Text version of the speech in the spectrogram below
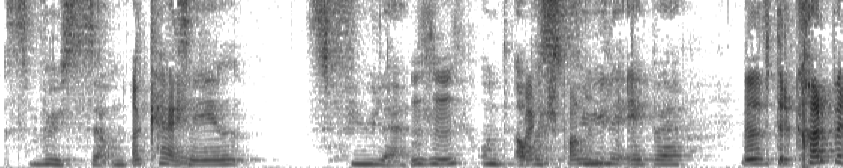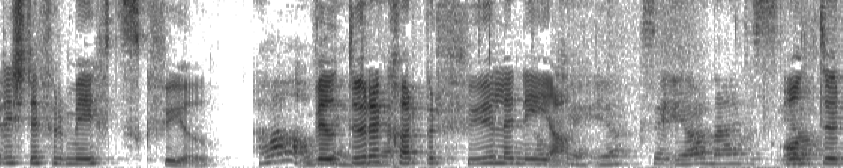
das Wissen und Okay. die Seele das Fühlen. Mhm. Und, aber Mega das spannend. Fühlen eben... Weil der Körper ist dann für mich das Gefühl. Ah, okay. Weil durch den ja. Körper fühle ich ja. Okay, ja. Gesehen, ja, nein, das... Ja. Und durch,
